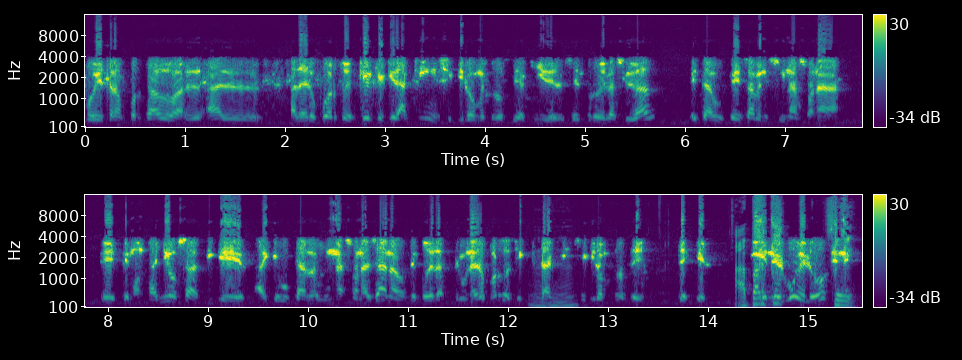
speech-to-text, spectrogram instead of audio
fue transportado al, al, al aeropuerto de Esquel, que queda a 15 kilómetros de aquí del centro de la ciudad, ustedes saben, es una zona este, montañosa, así que hay que buscar una zona llana donde poder hacer un aeropuerto, así que está a 15 kilómetros de, de Aparte, en el vuelo, sí.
